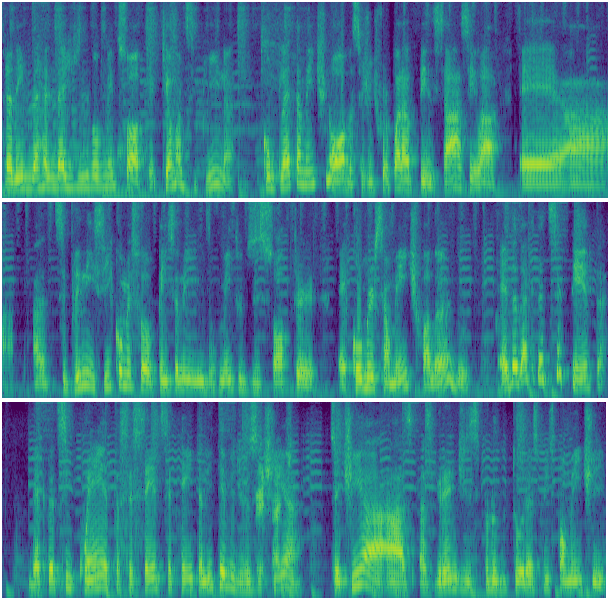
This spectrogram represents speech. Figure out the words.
para dentro da realidade de desenvolvimento de software, que é uma disciplina completamente nova. Se a gente for parar para pensar, sei lá, é, a, a disciplina em si começou pensando em desenvolvimento de software é, comercialmente falando, é da década de 70 década de 50, 60, 70, ali teve, você tinha, você tinha as, as grandes produtoras, principalmente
